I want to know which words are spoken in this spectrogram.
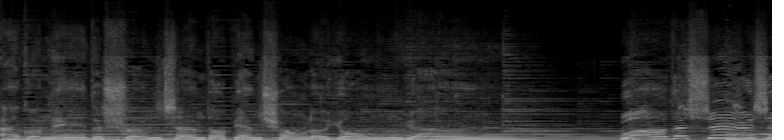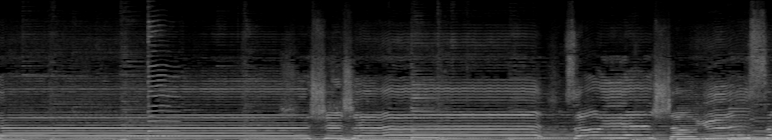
爱过你的瞬间都变成了永远，我的世界，世界。上云散，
